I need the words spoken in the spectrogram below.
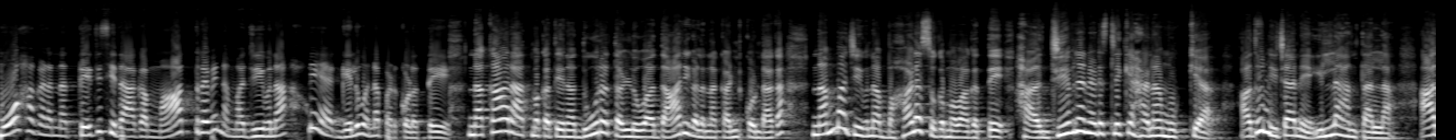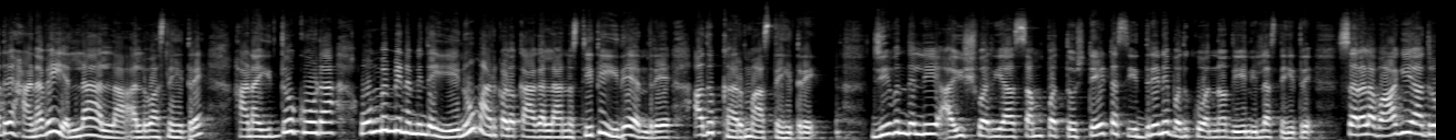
ಮೋಹಗಳನ್ನ ತ್ಯಜಿಸಿದಾಗ ಮಾತ್ರವೇ ನಮ್ಮ ಜೀವನ ಗೆಲುವನ್ನ ಪಡ್ಕೊಳ್ಳುತ್ತೆ. ನಕಾರಾತ್ಮಕತೆಯನ್ನ ದೂರ ತಳ್ಳುವ ದಾರಿಗಳನ್ನ ಕಂಡುಕೊಂಡಾಗ ನಮ್ಮ ಜೀವನ ಬಹಳ ಸುಗಮವಾಗುತ್ತೆ. ಜೀವನ ನಡೆಸಲಿಕ್ಕೆ ಹಣ ಮುಖ್ಯ. ಅದು ನಿಜಾನೇ, ಇಲ್ಲ ಅಂತ ಅಲ್ಲ ಆದ್ರೆ ಹಣವೇ ಎಲ್ಲ ಅಲ್ಲ ಅಲ್ವಾ ಸ್ನೇಹಿತರೆ? ಹಣ ಇದ್ದು ಕೂಡ ಒಮ್ಮೊಮ್ಮೆ ನಮ್ಮಿಂದ ಏನೂ ಮಾಡ್ಕೊಳಕ್ಕಾಗಲ್ಲ ಅನ್ನೋ ಸ್ಥಿತಿ ಇದೆ ಅಂದ್ರೆ ಅದು ಕರ್ಮ ಸ್ನೇಹಿತರೆ. ಜೀವನದಲ್ಲಿ ಐಶ್ವರ್ಯ, ಸಂಪತ್ತು ಸ್ಟೇಟಸ್ ಇದ್ರೇನೆ ಬದುಕು ಅನ್ನೋದೇನಿಲ್ಲ ಸ್ನೇಹಿತರೆ. ಸರಳವಾಗಿ ಆದರೂ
